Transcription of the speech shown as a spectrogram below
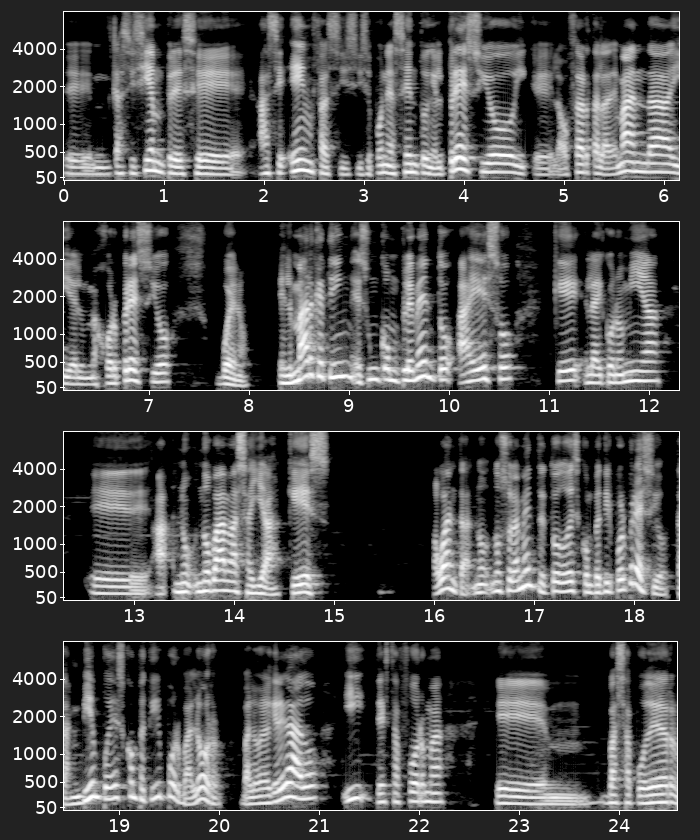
Em, casi siempre se hace énfasis y se pone acento en el precio y que la oferta, la demanda y el mejor precio. Bueno, el marketing es un complemento a eso que la economía eh, no, va más allá, que es, aguanta, no, solamente todo es competir por precio, también puedes competir por valor, valor agregado y de esta forma em, vas a poder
